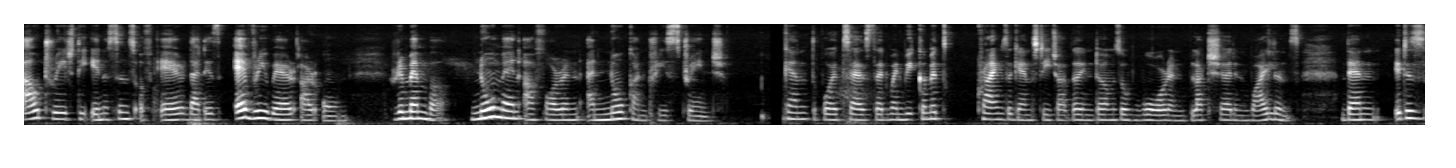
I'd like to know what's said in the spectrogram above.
outrage the innocence of air that is everywhere our own. Remember no men are foreign and no country strange Again, the poet says that when we commit crimes against each other in terms of war and bloodshed and violence, then it is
